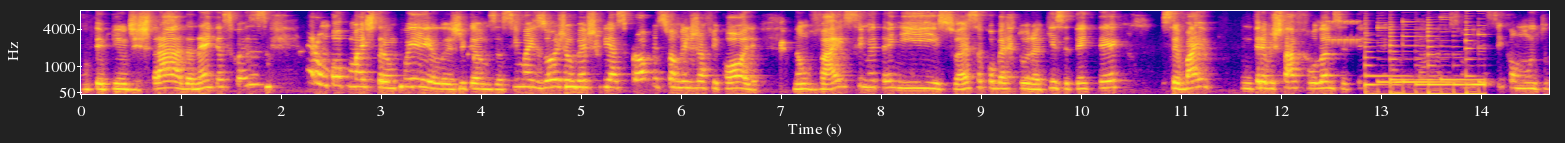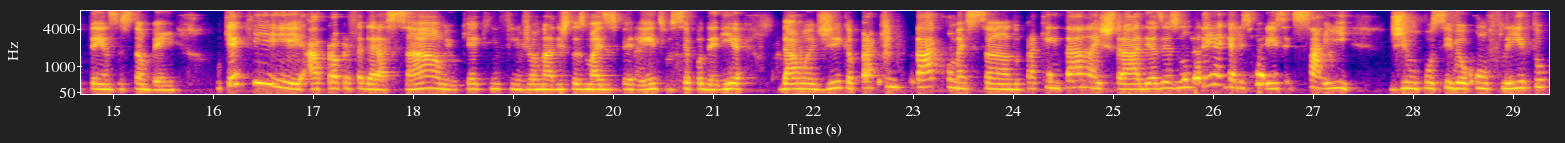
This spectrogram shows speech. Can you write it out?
um tempinho de estrada, né? Que as coisas eram um pouco mais tranquilas, digamos assim, mas hoje eu vejo que as próprias famílias já ficam, olha, não vai se meter nisso, essa cobertura aqui você tem que ter, você vai entrevistar fulano, você tem que ficam muito tensas também. O que é que a própria federação e o que é que, enfim, jornalistas mais experientes, você poderia dar uma dica para quem está começando, para quem está na estrada e às vezes não tem aquela experiência de sair de um possível conflito,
